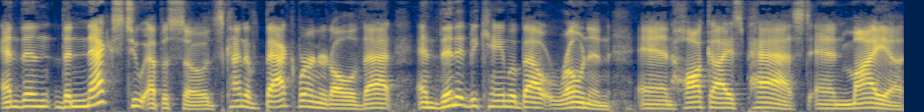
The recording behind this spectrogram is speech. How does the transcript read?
And then the next two episodes kind of backburnered all of that. And then it became about ronin and Hawkeye's past and Maya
